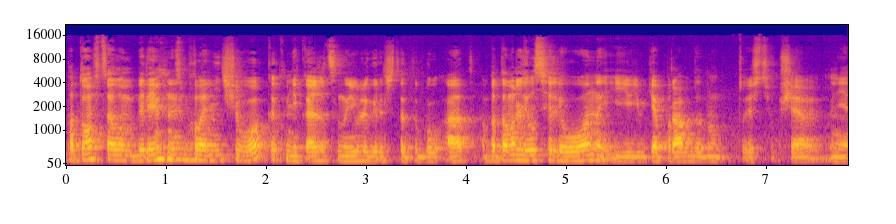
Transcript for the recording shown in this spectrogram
потом в целом беременность была ничего, как мне кажется, но Юля говорит, что это был ад. А потом родился Леон, и я правда, ну, то есть вообще мне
